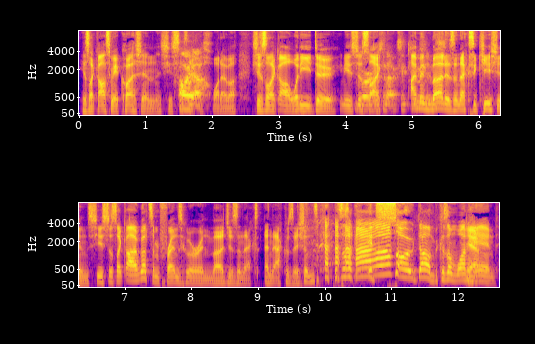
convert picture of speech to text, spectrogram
he's like, ask me a question. And she's just Oh, like, yeah. "Oh, whatever. She's like, oh, what do you do? And he's just Murders like, I'm in murders and executions. She's just like, oh, I've got some friends who are in mergers and, ex- and acquisitions. It's, like, it's so dumb because on one Yeah. hand,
